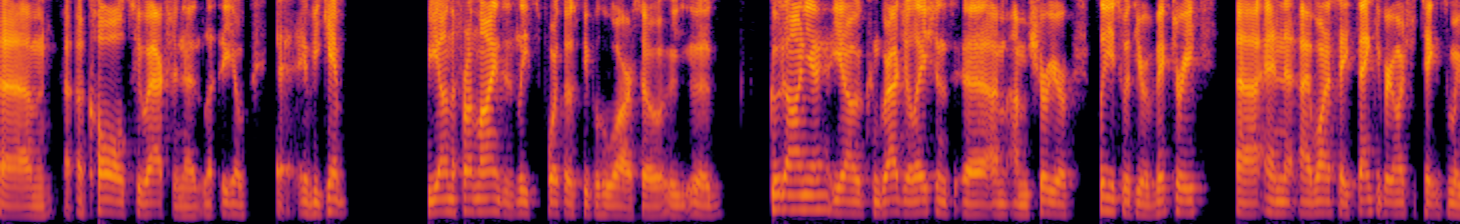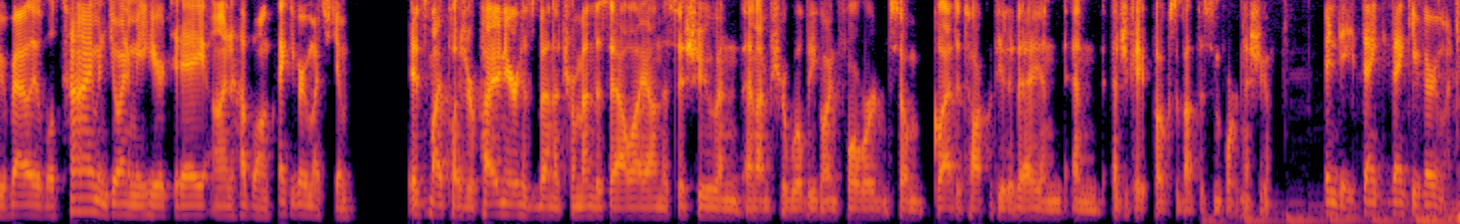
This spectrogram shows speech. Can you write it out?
um, a call to action. Uh, you know, if you can't be on the front lines, at least support those people who are. So, uh, good on you. You know, congratulations. Uh, I'm, I'm sure you're pleased with your victory. Uh, and I want to say thank you very much for taking some of your valuable time and joining me here today on Hubwonk. Thank you very much, Jim. It's my pleasure. Pioneer has been a tremendous ally on this issue, and, and I'm sure we'll be going forward. So I'm glad to talk with you today and, and educate folks about this important issue. Indeed. Thank, thank you very much.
